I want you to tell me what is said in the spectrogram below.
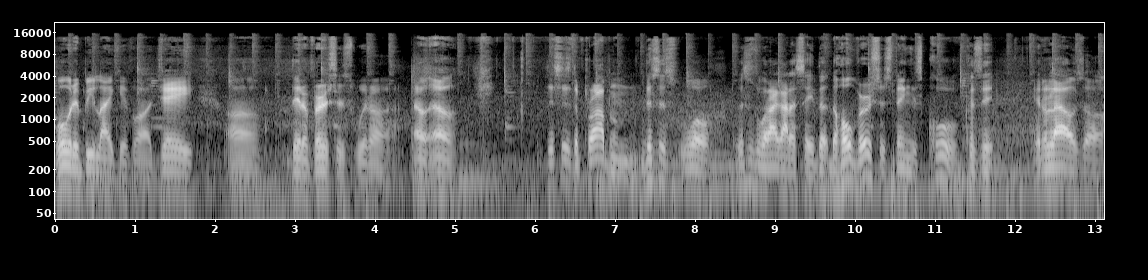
what would it be like if uh, Jay uh, did a Verzuz with uh, LL? This is the problem. This is, well, this is what I gotta say. The, the whole Verzuz thing is cool because it it allows uh,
